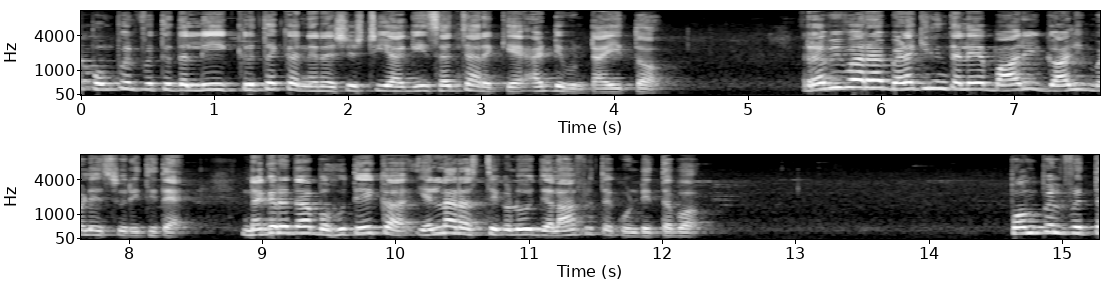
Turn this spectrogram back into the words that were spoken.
ಪಂಪಲ್ ವೃತ್ತದಲ್ಲಿ ಕೃತಕ ನೆರೆ ಸೃಷ್ಟಿಯಾಗಿ ಸಂಚಾರಕ್ಕೆ ಅಡ್ಡಿ ಉಂಟಾಯಿತು. ರವಿವಾರ ಬೆಳಗಿನಿಂದಲೇ ಭಾರೀ ಗಾಳಿ ಮಳೆ ಸುರಿದಿದೆ. ನಗರದ ಬಹುತೇಕ ಎಲ್ಲ ರಸ್ತೆಗಳು ಜಲಾವೃತಗೊಂಡಿದ್ದವು. ಪಂಪಲ್ ವೃತ್ತ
